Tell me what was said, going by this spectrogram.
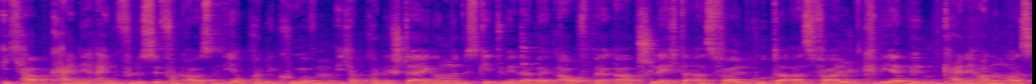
ich habe keine Einflüsse von außen. Ich habe keine Kurven, ich habe keine Steigungen. Es geht weder bergauf, bergab, schlechter Asphalt, guter Asphalt, Querwind, keine Ahnung was.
